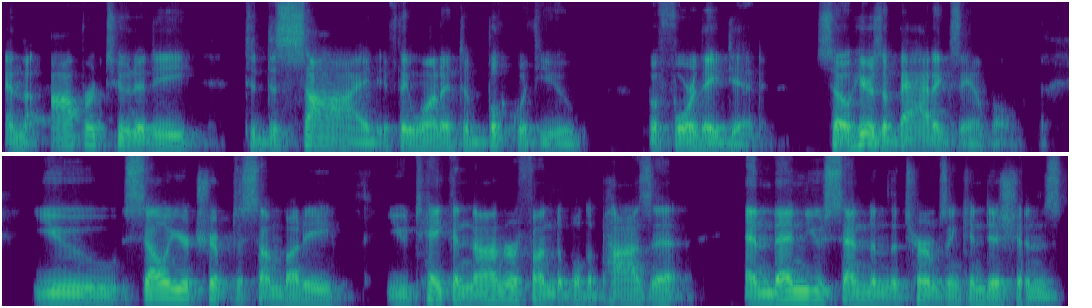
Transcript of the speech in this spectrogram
and the opportunity to decide if they wanted to book with you before they did. So here's a bad example. You sell your trip to somebody, you take a non-refundable deposit, and then you send them the terms and conditions.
